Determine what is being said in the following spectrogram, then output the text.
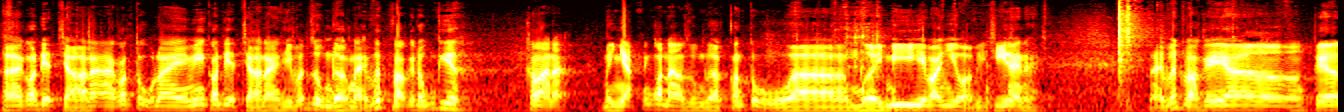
à, con điện trở này à, con tụ này với con điện trở này thì vẫn dùng được lại vứt vào cái đống kia. Các bạn ạ mình nhặt những con nào dùng được con tụ à, uh, 10 mi hay bao nhiêu ở vị trí này này lại vứt vào cái ờ, cái ờ,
